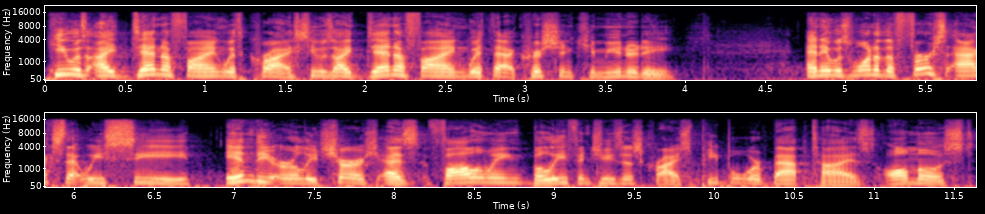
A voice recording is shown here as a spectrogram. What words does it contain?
He was identifying with Christ, he was identifying with that Christian community and it was one of the first acts that we see in the early church as following belief in Jesus Christ, people were baptized almost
